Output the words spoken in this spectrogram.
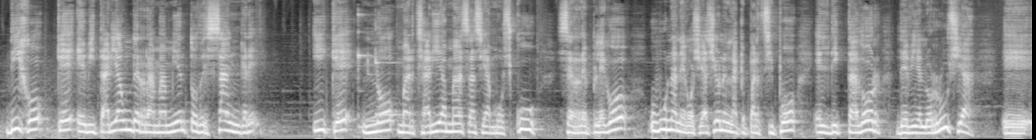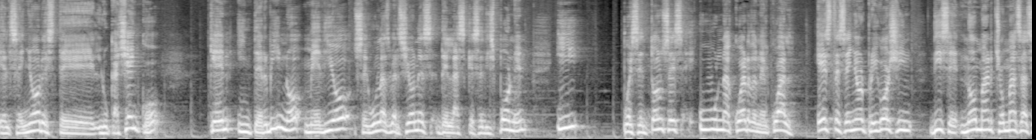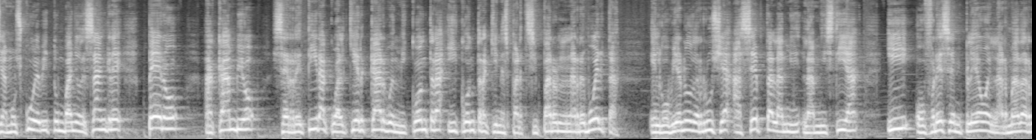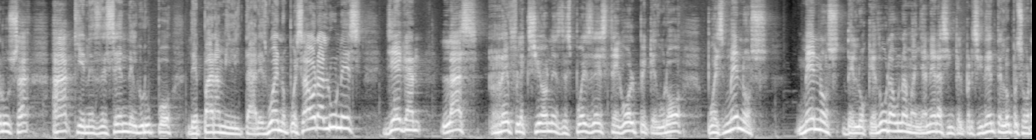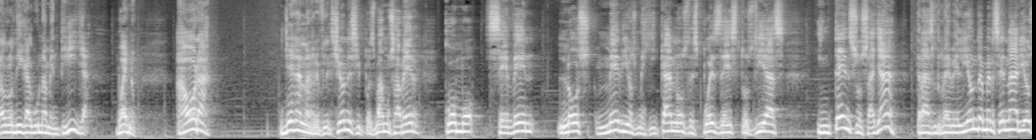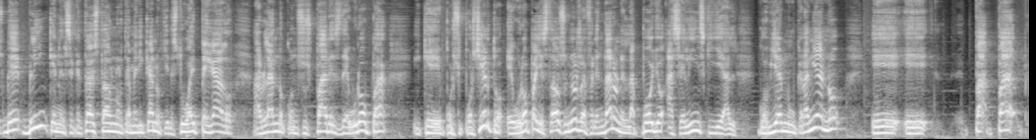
dijo que evitaría un derramamiento de sangre y que no marcharía más hacia Moscú. Se replegó, hubo una negociación en la que participó el dictador de Bielorrusia, eh, el señor este, Lukashenko, quien intervino, medió, según las versiones de las que se disponen, y pues entonces hubo un acuerdo en el cual este señor Prigozhin dice, no marcho más hacia Moscú, evito un baño de sangre, pero a cambio se retira cualquier cargo en mi contra y contra quienes participaron en la revuelta. El gobierno de Rusia acepta la, amnistía y ofrece empleo en la Armada rusa a quienes deseen del grupo de paramilitares. Bueno, pues ahora lunes llegan las reflexiones después de este golpe que duró pues menos, menos de lo que dura una mañanera sin que el presidente López Obrador diga alguna mentirilla. Bueno, ahora llegan las reflexiones y pues vamos a ver cómo se ven los medios mexicanos después de estos días intensos allá. Tras rebelión de mercenarios, ve Blinken, el secretario de Estado norteamericano, quien estuvo ahí pegado hablando con sus pares de Europa, y que, por, por cierto, Europa y Estados Unidos refrendaron el apoyo a Zelensky y al gobierno ucraniano. Eh, eh,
